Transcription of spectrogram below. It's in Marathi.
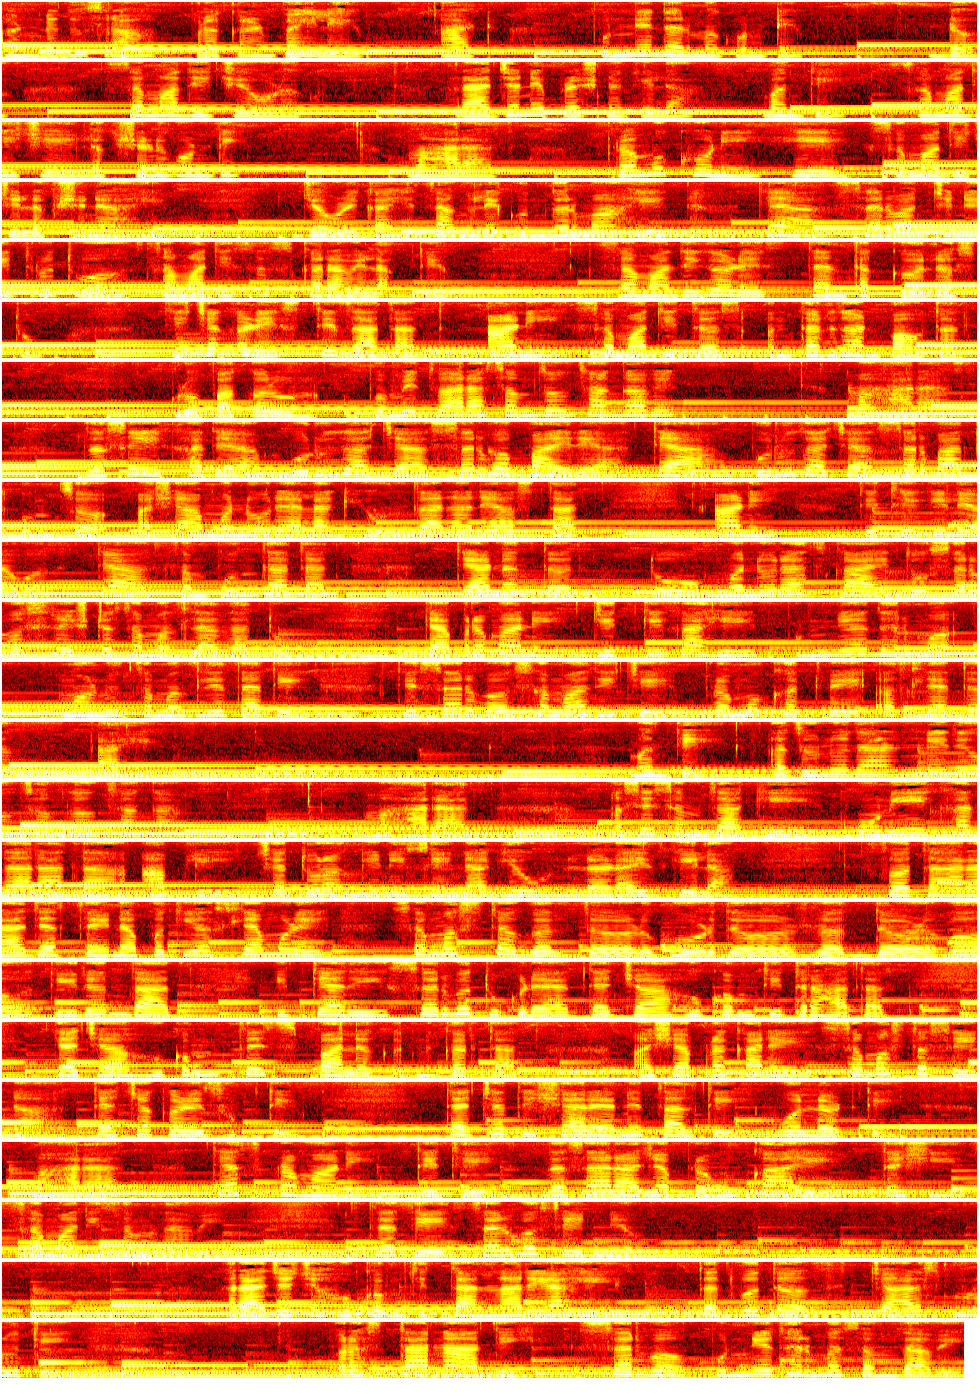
खंड दुसरा प्रकरण पहिले. आठ. पुण्यधर्म कोणते? ड. समाधीची ओळख. राजाने प्रश्न केला म्हणते समाधीचे लक्षण कोणते? महाराज प्रमुख होणे हे समाधीचे लक्षणे आहे. जेवढे काही चांगले गुणधर्म आहेत त्या सर्वांचे नेतृत्व समाधीचंच करावे लागते. समाधीकडेच त्यांचा कल असतो. तिच्याकडेच ते जातात आणि समाधीतच अंतर्धान पावतात. कृपा करून उपमेद्वारा समजावून सांगावे. महाराज जसे एखाद्या बुरुजाच्या सर्व पायऱ्या त्या बुरुजाच्या सर्वात उंच अशा मनोऱ्याला घेऊन जाणाऱ्या असतात आणि तिथे गेल्यावर त्या संपून जातात. त्यानंतर तो मनोराज काय तो सर्वश्रेष्ठ समजला जातो. त्याप्रमाणे जितके काही पुण्यधर्म म्हणून समजले जाते ते सर्व समाधीचे प्रमुखत्वे असल्यातच आहे. म्हणते अजून उदाहरणे देऊन समजावून सांगा. महाराज असे समजा की कोणी एखादा राजा आपली चतुरंगिणी सेना घेऊन लढाईत गेला. स्वतः राजा सेनापती असल्यामुळे समस्त गजदळ घोडदळ रद्दळ व तिरंदाज इत्यादी सर्व तुकड्या त्याच्या हुकमतीत राहतात. त्याच्या हुकमतेच पालक करतात. अशा प्रकारे समस्त सेना त्याच्याकडे झुकते. त्याच्याच इशाऱ्याने चालते व लढते. महाराज त्याचप्रमाणे तेथे जसा राजा प्रमुख आहे तशी समाधी समजावी. तसे सर्व सैन्य राजाच्या हुकमची चालणारे आहे तद्वतच चार स्मृती प्रस्थानादी सर्व पुण्यधर्म समजावे.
